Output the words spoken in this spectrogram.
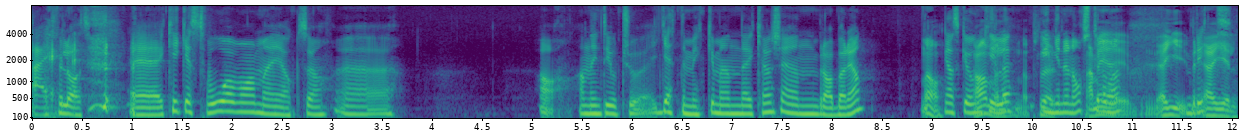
Nej, förlåt. Eh, Kick-Ass 2 var med också. Eh, ja, han har inte gjort så jättemycket, men det kanske är en bra början. Ja. Ganska ung Ja, kille. Yngre än oss Ja, men jag, jag, jag, jag, gillar,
